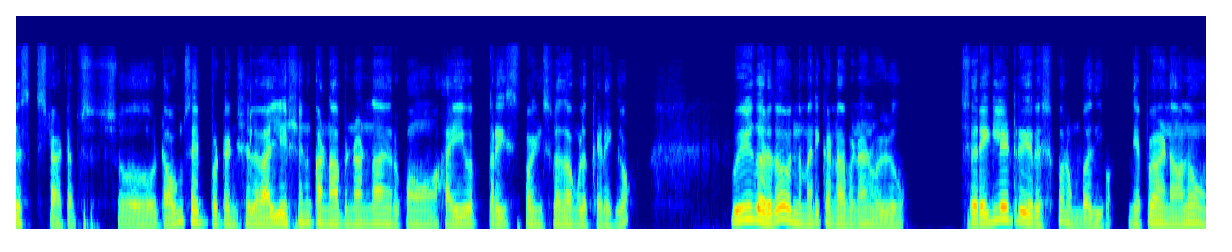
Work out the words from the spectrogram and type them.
risk startups so downside potential valuation கண்ணா பின்னான்னு தான் இருக்கும். ஹை ப்ரைஸ் பாயிண்ட்ஸில் தான் உங்களுக்கு கிடைக்கும். விழுகிறதும் இந்த மாதிரி கண்ணா பின்னான்னு விழுகும். ஸோ ரெகுலேட்டரி ரிஸ்க்கும் ரொம்ப அதிகம். எப்போ வேணாலும்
